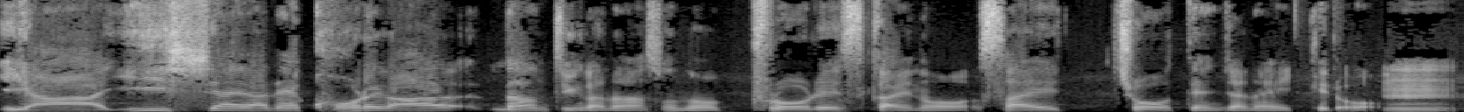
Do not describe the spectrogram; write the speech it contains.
いやーいい試合だね。これがなんていうかなそのプロレス界の最頂点じゃないけどうん。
